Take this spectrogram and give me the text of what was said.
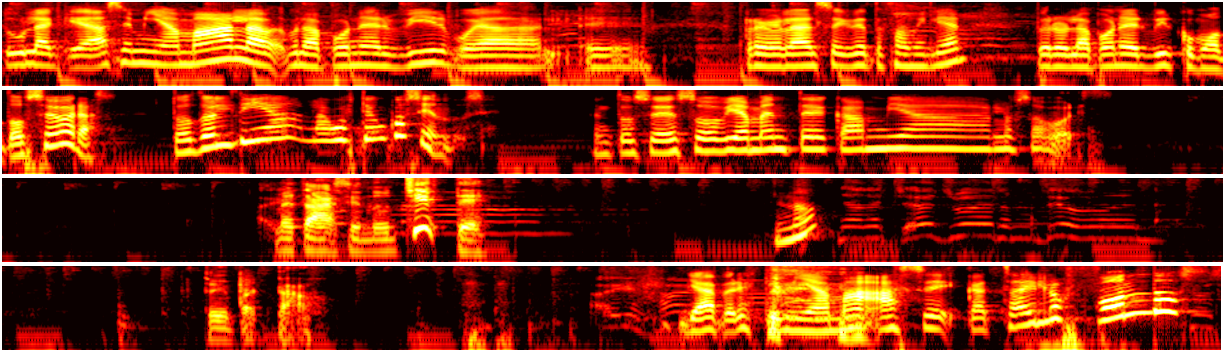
Tú la que hace mi mamá, la, la pone a hervir, voy a eh, revelar el secreto familiar, pero la pone a hervir como 12 horas. Todo el día la cuestión cociéndose. Entonces eso obviamente cambia los sabores, Me estás haciendo un chiste. ¿no? Estoy impactado. Ya, pero es que mi mamá hace, ¿cachai? Los fondos,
